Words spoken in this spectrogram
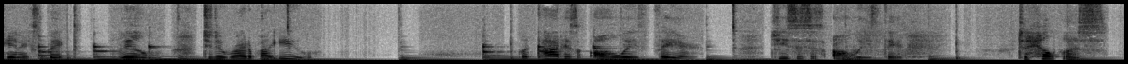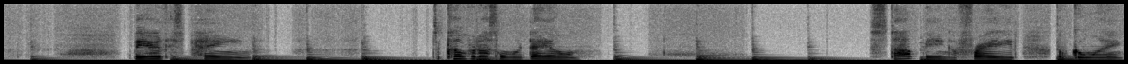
can't expect them to do right about you. But God is always there. Jesus is always there to help us bear this pain, to comfort us when we're down. Stop being afraid of going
